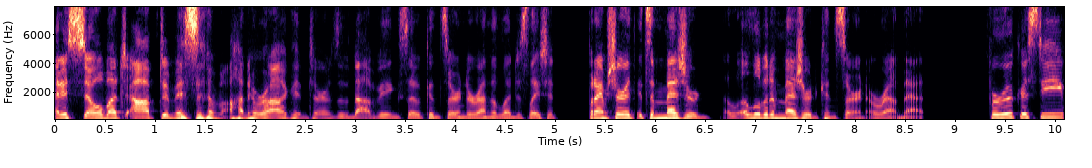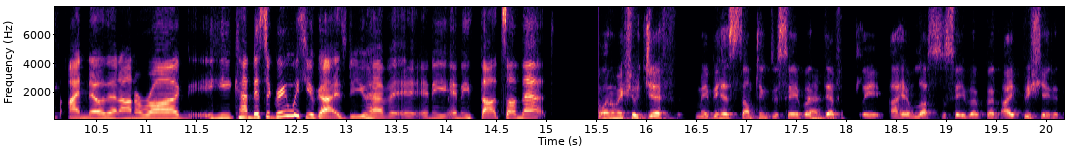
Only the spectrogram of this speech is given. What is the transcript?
And it's so much optimism, Anurag, in terms of not being so concerned around the legislation but I'm sure it's a measured, a, little bit of measured concern around that. Faruk or Steve, I know that Anurag, he kind of disagree with you guys. Do you have any any thoughts on that? I want to make sure Jeff maybe has something to say, but yeah. definitely I have lots to say back, but I appreciate it.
